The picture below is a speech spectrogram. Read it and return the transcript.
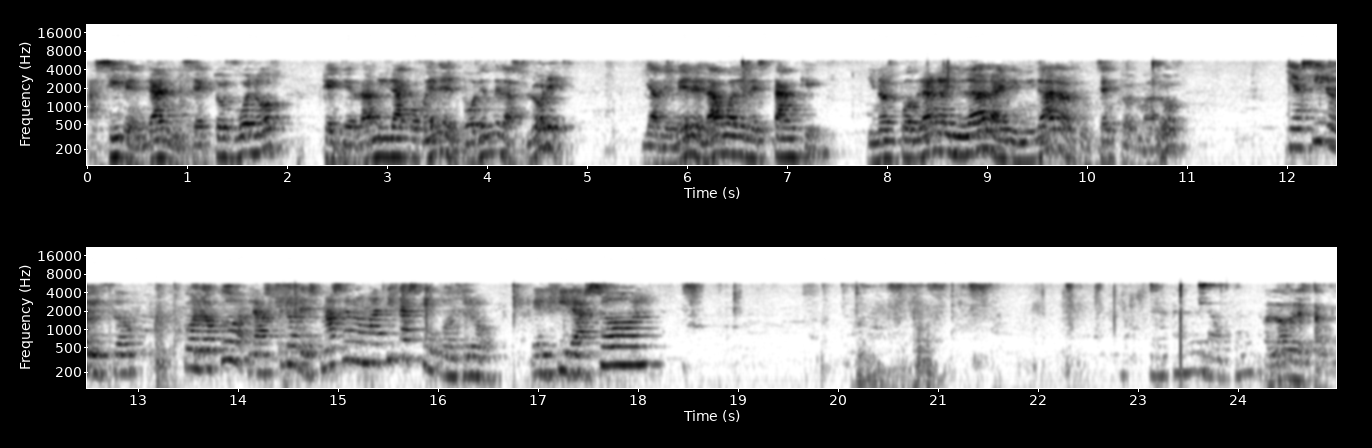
Así vendrán insectos buenos que querrán ir a comer el polen de las flores y a beber el agua del estanque y nos podrán ayudar a eliminar a los insectos malos. Y así lo hizo. Colocó las flores más aromáticas que encontró. El girasol. Al lado del estanque.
